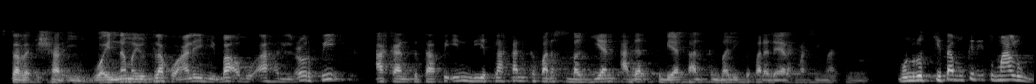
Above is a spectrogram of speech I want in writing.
Secara syar'i. Wa innama yutlaku alaihi ba'du ahli urfi akan tetapi ini diitlakan kepada sebagian adat kebiasaan kembali kepada daerah masing-masing. Menurut kita mungkin itu malu,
